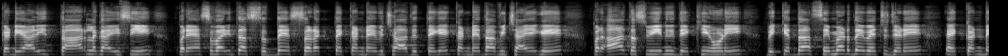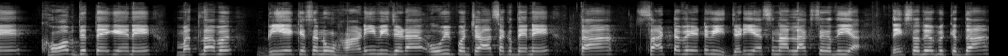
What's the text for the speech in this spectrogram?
ਕੰਡਿਆਲੀ ਤਾਰ ਲਗਾਈ ਸੀ, ਪਰ ਇਸ ਵਾਰੀ ਤਾਂ ਸਿੱਧੇ ਸੜਕ ਤੇ ਕੰਡੇ ਵਿਛਾ ਦਿੱਤੇ ਗਏ, ਕੰਡੇ ਤਾਂ ਵਿਛਾਏ ਗਏ, ਪਰ ਆਹ ਤਸਵੀਰ ਨਹੀਂ ਦੇਖੀ ਹੋਣੀ ਵੀ ਕਿੱਦਾਂ ਸਿਮਟ ਦੇ ਵਿੱਚ ਜਿਹੜੇ ਇਹ ਕੰਡੇ ਖੋਬ ਦਿੱਤੇ ਗਏ ਨੇ, ਮਤਲਬ ਵੀ ਇਹ ਕਿਸੇ ਨੂੰ ਹਾਨੀ ਵੀ ਜਿਹੜਾ ਉਹ ਵੀ ਪਹੁੰਚਾ ਸਕਦੇ ਨੇ, ਤਾਂ ਸੱਟ ਵੇਟ ਵੀ ਜਿਹੜੀ ਇਸ ਨਾਲ ਲੱਗ ਸਕਦੀ ਆ। ਦੇਖ ਸਕਦੇ ਹੋ ਵੀ ਕਿੱਦਾਂ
